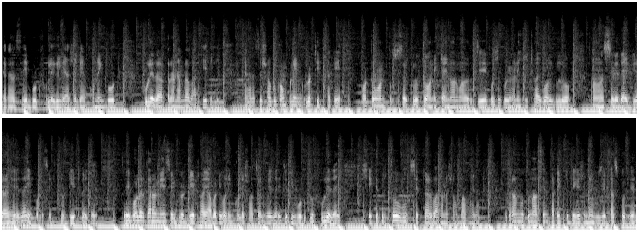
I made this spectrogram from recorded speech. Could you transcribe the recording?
দেখা যাচ্ছে বোর্ড ফুলে গেলে আসলে অনেক বোর্ড ফুলে যাওয়ার কারণে আমরা বাদ দিয়ে ফেলি। দেখা যাচ্ছে সকল কম্পোনেন্টগুলো ঠিক থাকে বর্তমান প্রসেসরগুলো তো অনেকটাই নর্মাল যে প্রচুর পরিমাণে হিট হয়, বলগুলো ছেড়ে দেয় ড্রাই হয়ে যায়, পরে সেটগুলো ডেট হয়ে যায়। তো এই বলের কারণে সেটগুলো ডেট হয়, আবার রিবলিং করলে সচল হয়ে যায়, যদি বোর্ডগুলো ফুলে যায়, সেক্ষেত্রে তো সেটটা আর বাঁচানো সম্ভব হয় না। তো যারা নতুন আছেন, তারা একটু দেখে শুনে বুঝে কাজ করবেন।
